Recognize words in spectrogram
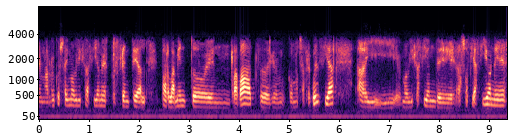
En Marruecos hay movilizaciones pues frente al Parlamento en Rabat eh, con mucha frecuencia. hay movilización de asociaciones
